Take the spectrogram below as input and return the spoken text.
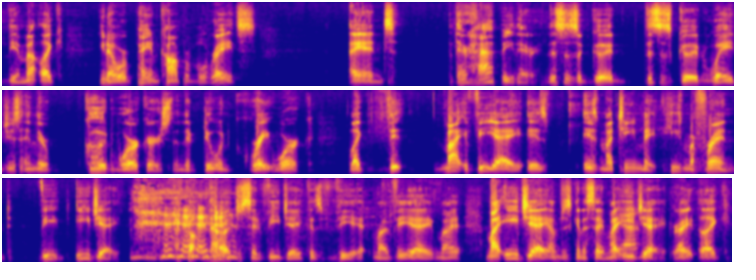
the amount like you know we're paying comparable rates and they're happy there. This is a good this is good wages and they're good workers and they're doing great work. Like thi- my VA is is my teammate. He's my friend. V, EJ. I call, now I just said VJ because v, my VA, my my EJ. I'm just gonna say my Yeah. EJ, right? Like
